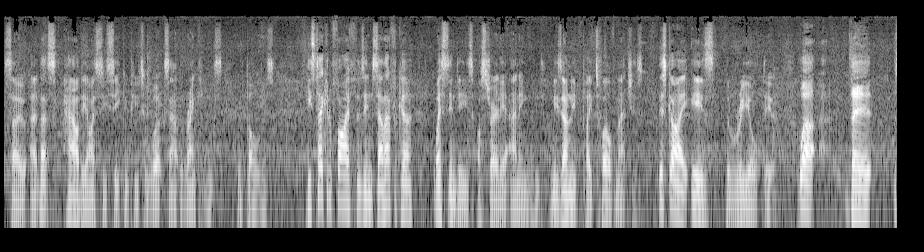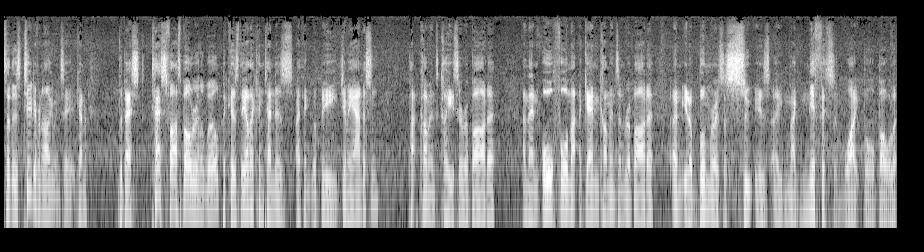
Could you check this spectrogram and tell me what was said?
So uh, that's how the ICC computer works out the rankings with bowlers. He's taken five as in South Africa, West Indies, Australia, and England, and he's only played 12 matches. This guy is the real deal. Well, the so there's two different arguments here. Kind of the best Test fast bowler in the world because the other contenders I think would be Jimmy Anderson, Pat Cummins, Kagiso Rabada, and then all format again Cummins and Rabada, and you know Bumrah as a suit is a magnificent white ball bowler.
